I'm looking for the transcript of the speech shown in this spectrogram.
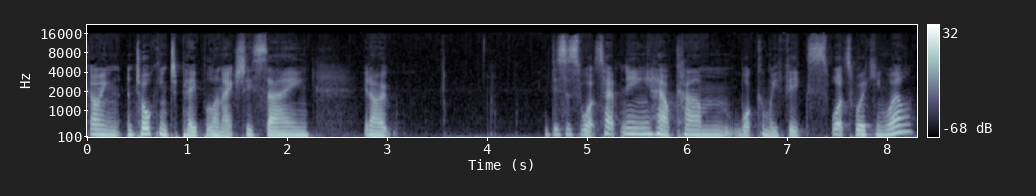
Going and talking to people and actually saying, you know, this is what's happening. How come? What can we fix? What's working well?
